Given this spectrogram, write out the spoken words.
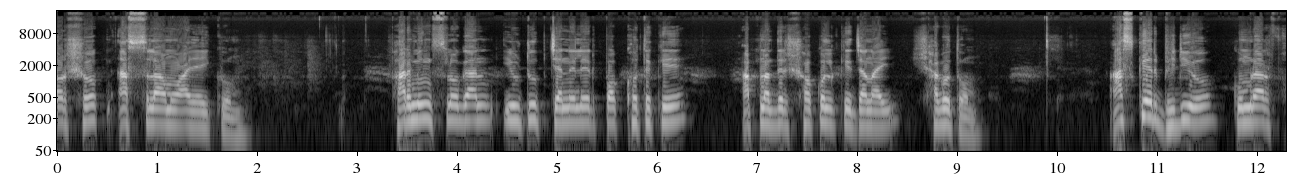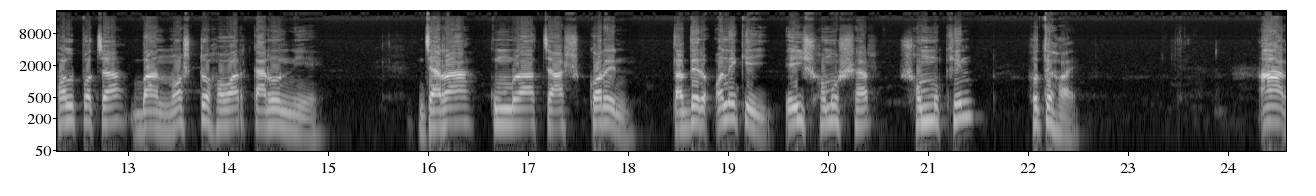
দর্শক, আসসালামু আলাইকুম। ফার্মিং স্লোগান ইউটিউব চ্যানেলের পক্ষ থেকে আপনাদের সকলকে জানাই স্বাগতম। আজকের ভিডিও কুমড়ার ফল পচা বা নষ্ট হওয়ার কারণ নিয়ে। যারা কুমড়া চাষ করেন, তাদের অনেকেই এই সমস্যার সম্মুখীন হতে হয়। আর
